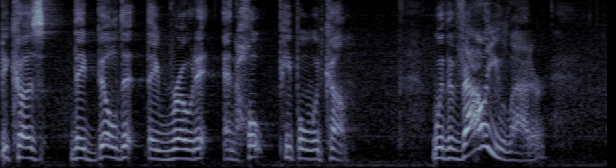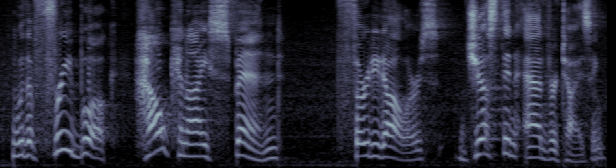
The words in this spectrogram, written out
Because they build it, they wrote it, and hope people would come. With a value ladder, with a free book, how can I spend $30 just in advertising?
